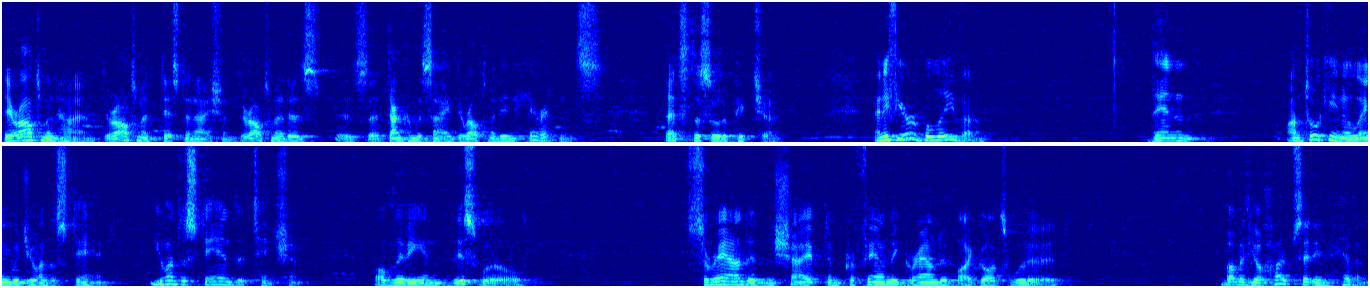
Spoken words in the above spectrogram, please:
Their ultimate home, their ultimate destination, their ultimate, as, as uh, Duncan was saying, their ultimate inheritance. That's the sort of picture. And if you're a believer, then I'm talking in a language you understand. You understand the tension of living in this world, surrounded and shaped and profoundly grounded by God's word, but with your hope set in heaven.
